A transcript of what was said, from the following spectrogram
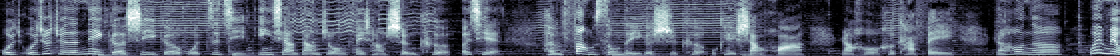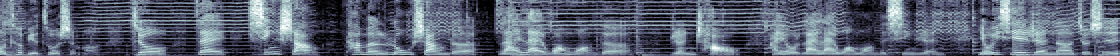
我我就觉得那个是一个我自己印象当中非常深刻，而且很放松的一个时刻。我可以赏花，然后喝咖啡，然后呢，我也没有特别做什么，就在欣赏他们路上的来来往往的人潮，还有来来往往的行人。有一些人呢，就是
